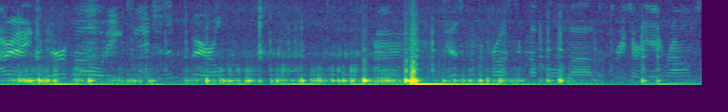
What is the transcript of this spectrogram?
all right, we're about 18 inches into the barrel. And just come across a couple of uh, the 338 rounds.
